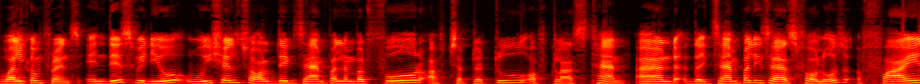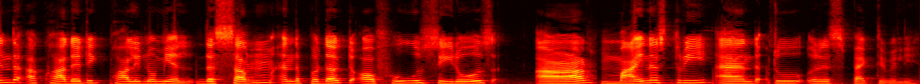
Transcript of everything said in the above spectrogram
Welcome friends. In this video we shall solve the example number 4 of chapter 2 of class 10 and the example is as follows. Find a quadratic polynomial the sum and the product of whose zeros are minus 3 and 2 respectively.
